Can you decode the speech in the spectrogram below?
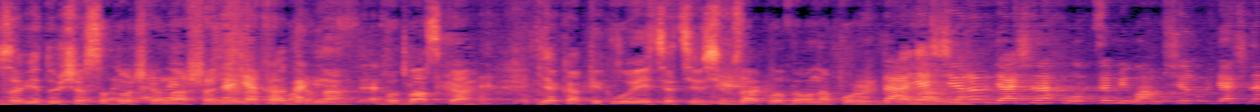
Завідуюча садочка наша Ніна Федорівна, будь ласка, яка піклується цим всім закладом, вона поруч біля Да, я нас. щиро вдячна хлопцям і вам щиро вдячна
